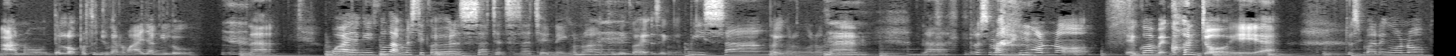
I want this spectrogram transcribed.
anu ndelok pertunjukan wayang lho. Nah, wayang iku lak mesti koyo sesajen-sesajene ngono. ah. Jadi koyo sing pisang koyo ngono-ngono kan. Nah, terus mari ngono. Dek iku ambek koncoe ya. Terus mari ngono,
